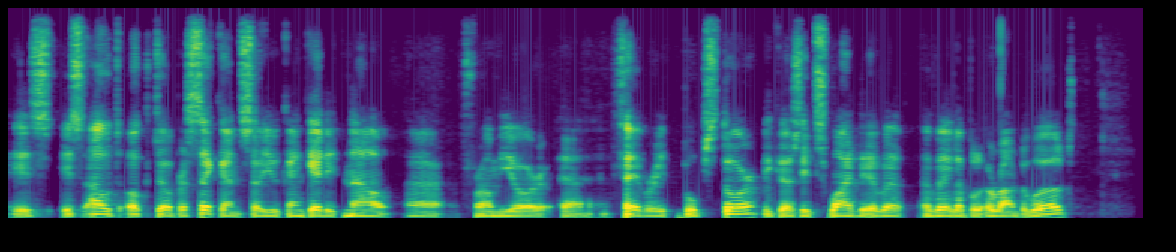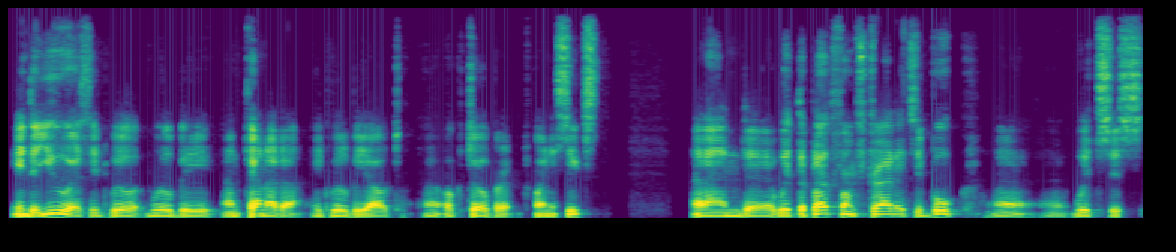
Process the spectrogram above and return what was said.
is is out October second, so you can get it now uh, from your uh, favorite bookstore because it's widely av- available around the world. In the U.S., it will will be and Canada, it will be out uh, October twenty sixth. And uh, with the platform strategy book, uh, which is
